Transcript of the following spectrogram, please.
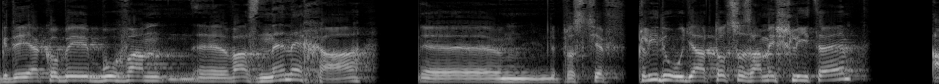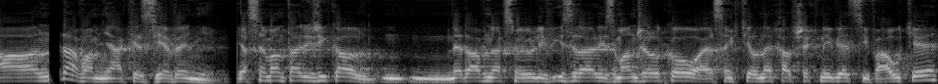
kdy jakoby Bůh vám, eh, vás nenechá eh, prostě v klidu udělat to, co zamýšlíte a nedá vám nějaké zjevení. Já jsem vám tady říkal nedávno, jak jsme byli v Izraeli s manželkou a já jsem chtěl nechat všechny věci v autě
